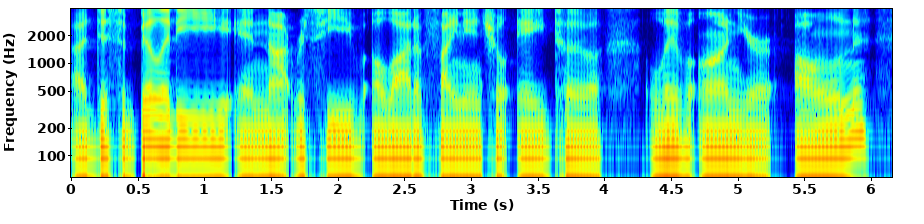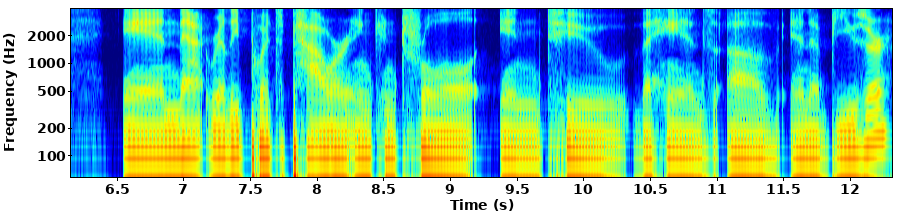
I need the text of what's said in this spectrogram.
uh, disability and not receive a lot of financial aid to live on your own. And that really puts power and control into the hands of an abuser.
